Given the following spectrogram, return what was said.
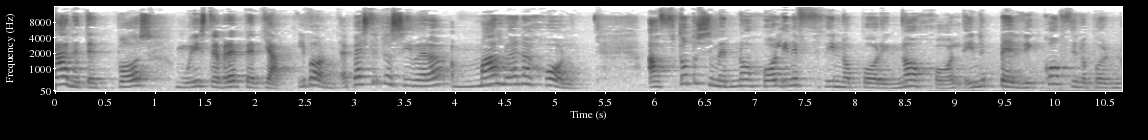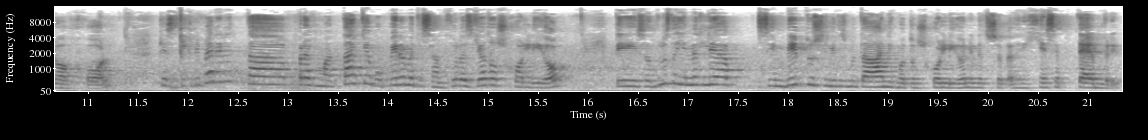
κάνετε, πώς μου είστε βρε παιδιά. Λοιπόν, επέστρεψα σήμερα μάλλον ένα haul. Αυτό το σημερινό haul είναι φθινοπορεινό haul, είναι παιδικό φθινοπορεινό haul και συγκεκριμένα είναι τα πραγματάκια που πήραμε τις ανθούλες για το σχολείο. Τις ανθούλες στα γενέθλια συμπίπτουν συνήθως με τα άνοιγμα των σχολείων, είναι το αρχές Σεπτέμβρη,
